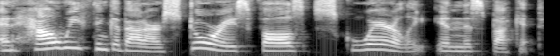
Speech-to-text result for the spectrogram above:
and how we think about our stories falls squarely in this bucket.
